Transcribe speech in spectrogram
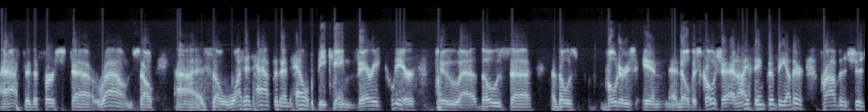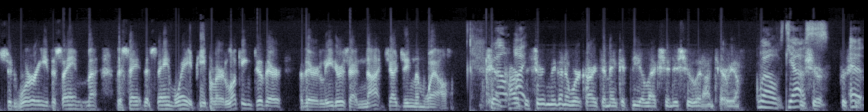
after the first uh, round. So, uh, so what had happened in health became very clear to uh, those uh, those voters in Nova Scotia, and I think that the other province should should worry the same uh, the same the same way. People are looking to their their leaders and not judging them well. Well, CARP is certainly going to work hard to make it the election issue in Ontario. Well, yes. For sure. For sure.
